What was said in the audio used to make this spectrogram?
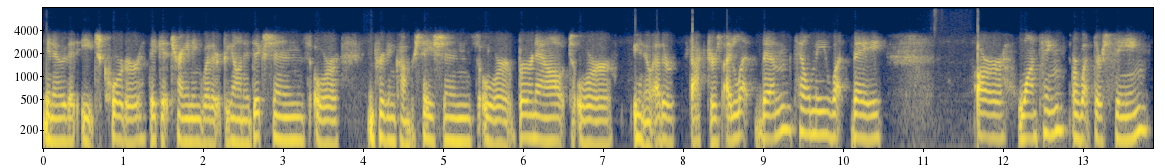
you know, that each quarter they get training, whether it be on addictions or improving conversations or burnout or you know other factors. I let them tell me what they are wanting or what they're seeing,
